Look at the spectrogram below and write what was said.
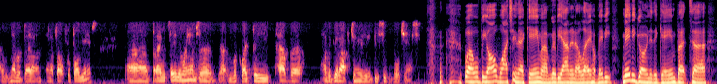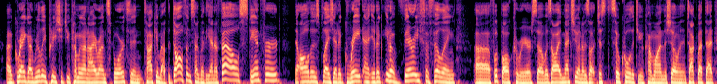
I would never bet on NFL football games. Uh, but I would say the Rams are, uh, look like they have a have a good opportunity to be Super Bowl champs. well, we'll be all watching that game. I'm going to be out in LA, maybe maybe going to the game. But uh, uh, Greg, I really appreciate you coming on Ira on Sports and talking about the Dolphins, talking about the NFL, Stanford, all those plays. You had a great, uh, you had a, you know, very fulfilling uh, football career. So it was all I met you, and it was just so cool that you could come on the show and talk about that,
